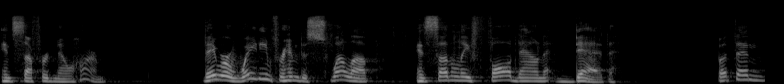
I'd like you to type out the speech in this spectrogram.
and suffered no harm. They were waiting for him to swell up and suddenly fall down dead. But then,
